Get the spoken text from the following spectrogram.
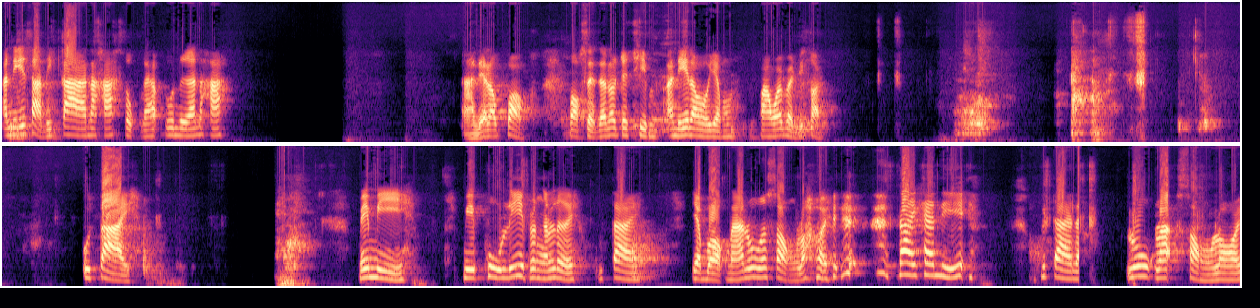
อันนี้สาลิกานะคะ สุกแล้วดูเนื้อนะคะ อ่าเดี๋ยวเราปอกปอกเสร็จแล้วเราจะชิม อันนี้เรายังวางไว้แบบนี้ก่อน อุตาย ไม่มี มีภูรีบเป็นงั้นเลย อุตาย อย่าบอกนะ ลูกละสองร้อยได้แค่นี้อุตายแล้วลูกละสองร้อย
